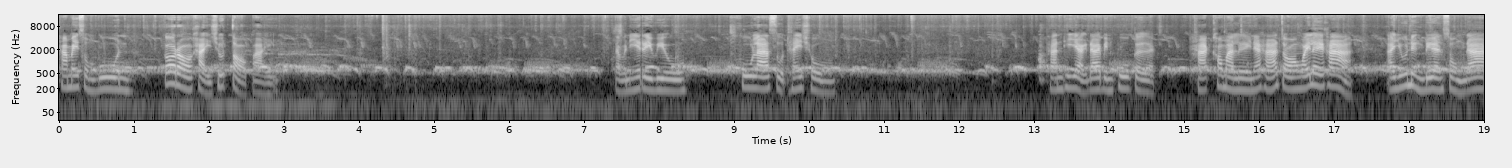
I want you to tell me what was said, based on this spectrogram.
ถ้าไม่สมบูรณ์ก็รอไข่ชุดต่อไป แต่วันนี้รีวิวคู่ล่าสุดให้ชม ท่านที่อยากได้เป็นคู่เกิด ทักเข้ามาเลยนะคะ จองไว้เลยค่ะ อายุหนึ่งเดือนส่งได้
